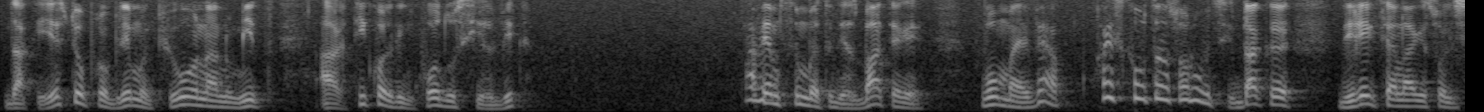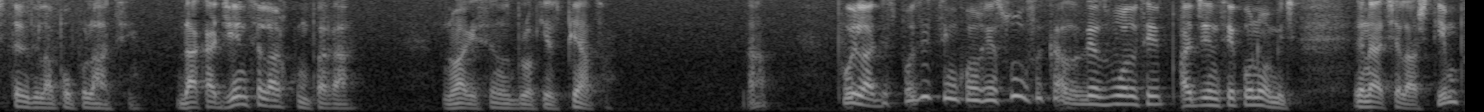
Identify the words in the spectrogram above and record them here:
Dacă este o problemă pe un anumit articol din codul silvic, avem sâmbătă dezbatere, vom mai avea, Hai să căutăm soluții. Dacă direcția nu are solicitări de la populație, dacă agenții l-ar cumpăra, nu are sens să blochezi piața. Da? Pui la dispoziție încă o resursă ca să dezvolte agenții economici. În același timp,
